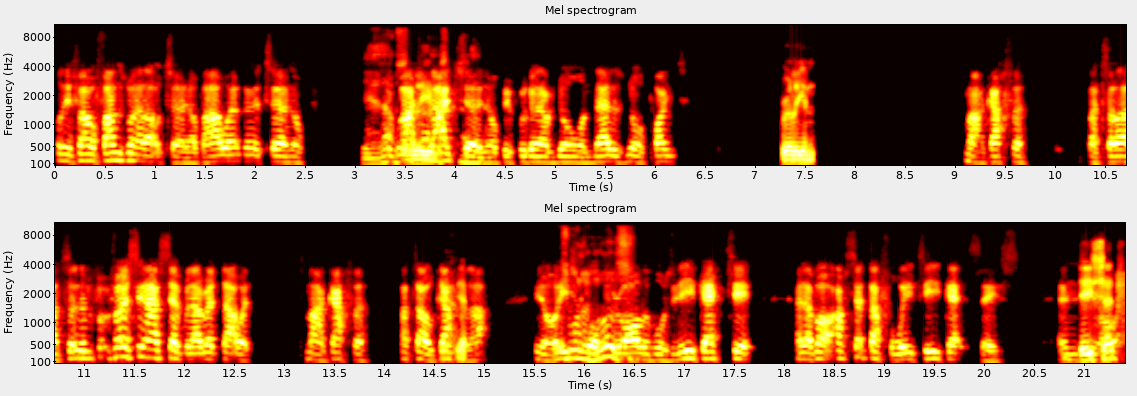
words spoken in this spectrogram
"Well, if our fans weren't allowed to turn up, I weren't going to turn up. yeah, that was Why should brilliant. I turn up if we're going to have no one there? There's no point." Brilliant. Mark Gaffer. That's all. That's the first thing I said when I read that. I went, "It's Mark Gaffer." That's how Gaffer Yeah. that. You know, He's he's one of spoke for all of us, and he gets it. And I've I've said that for weeks. He gets this, and He you know, said-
